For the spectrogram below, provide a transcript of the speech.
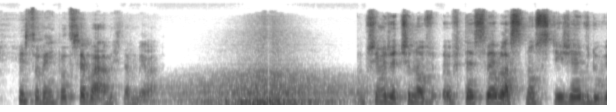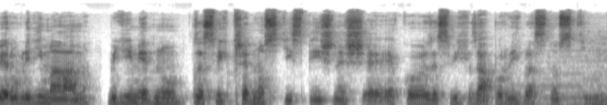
to není potřeba, abych tam byla. Upřímně řečeno, v té své vlastnosti, že v důvěru v lidi mám, vidím jednu ze svých předností spíš, než jako ze svých záporných vlastností.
